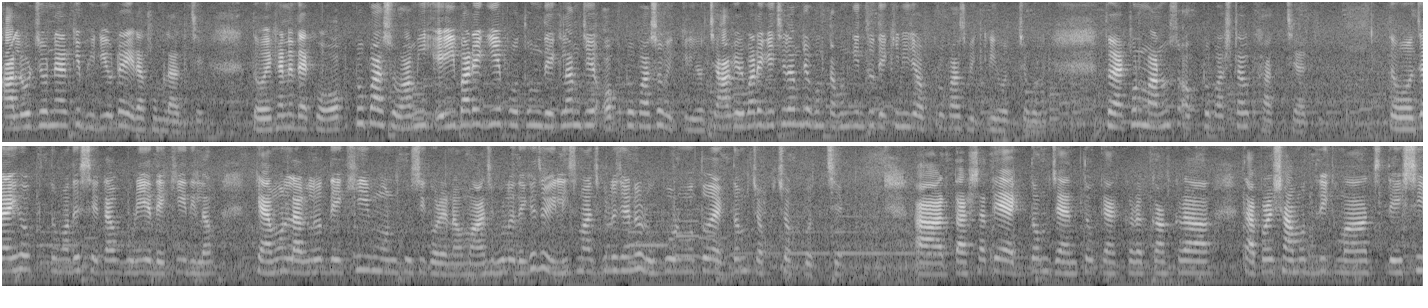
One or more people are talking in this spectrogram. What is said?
আলোর জন্য আর কি ভিডিওটা এরকম লাগছে। তো এখানে দেখো, অক্টোপাসও। আমি এইবারে গিয়ে প্রথম দেখলাম যে অক্টোপাসও বিক্রি হচ্ছে। আগের বারে গেছিলাম যখন, তখন কিন্তু দেখিনি যে অক্টোপাস বিক্রি হচ্ছে বলে। তো এখন মানুষ অক্টোপাসটাও খাচ্ছে আর কি। তো যাই হোক, তোমাদের সেটাও ঘুরিয়ে দেখিয়ে দিলাম। কেমন লাগল দেখি মন খুশি করে নাও। মাছগুলো দেখেছ? ইলিশ মাছগুলো যেন রূপোর মতো একদম চকচক করছে। আর তার সাথে একদম জ্যান্ত কাঁকড়া কাঁকড়া, তারপরে সামুদ্রিক মাছ, দেশি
